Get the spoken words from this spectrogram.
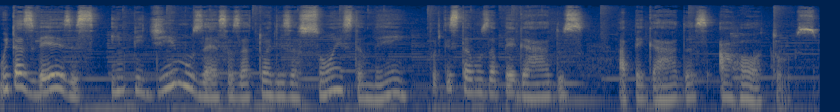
Muitas vezes impedimos essas atualizações também porque estamos apegados, apegadas a rótulos.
